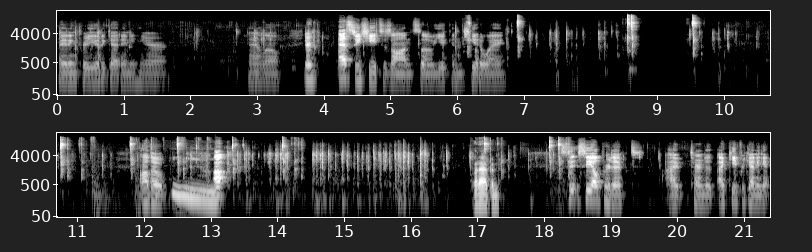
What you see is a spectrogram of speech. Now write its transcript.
Waiting for you to get in here. Hello. Your SV cheats is on, so you can cheat away. Although, oh, What happened? C CL predict. I turned it. I keep forgetting it.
